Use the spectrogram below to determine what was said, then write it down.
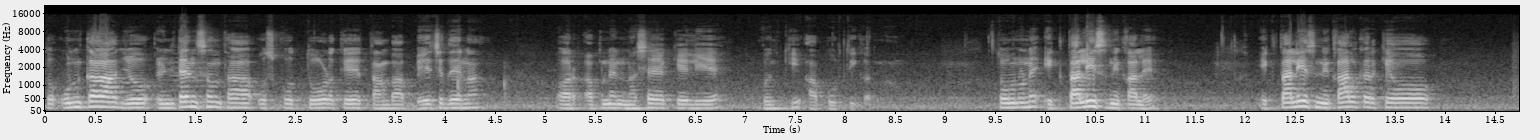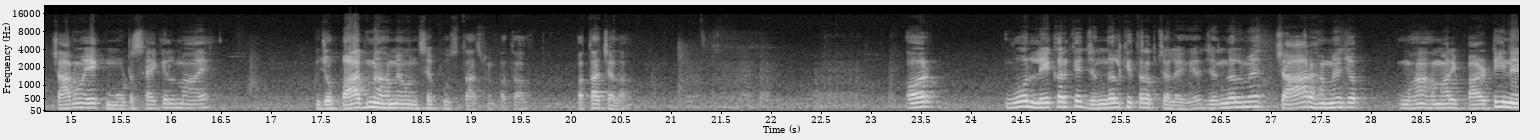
तो उनका जो इंटेंशन था उसको तोड़ के तांबा बेच देना और अपने नशे के लिए उनकी आपूर्ति करना। तो उन्होंने इकतालीस निकाले। इकतालीस निकाल करके वो चारों एक मोटरसाइकिल में आए, जो बाद में हमें उनसे पूछताछ में पता पता चला। और वो लेकर के जंगल की तरफ़ चले गए। जंगल में चार हमें जब वहाँ हमारी पार्टी ने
